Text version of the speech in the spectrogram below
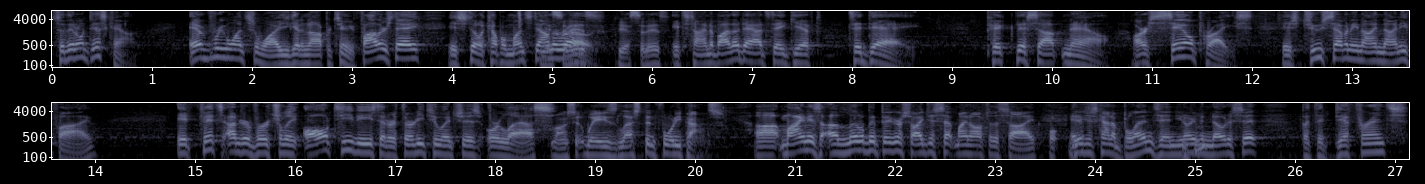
so they don't discount. Every once in a while, you get an opportunity. Father's Day is still a couple months down yes, the it road. is. Yes, it is. It's time to buy the Dad's Day gift today. Pick this up now. Our sale price is $279.95. It fits under virtually all TVs that are 32 inches or less. As long as it weighs less than 40 pounds. Uh, mine is a little bit bigger, so I just set mine off to the side, and it just kind of blends in. You don't even notice it, but the difference,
